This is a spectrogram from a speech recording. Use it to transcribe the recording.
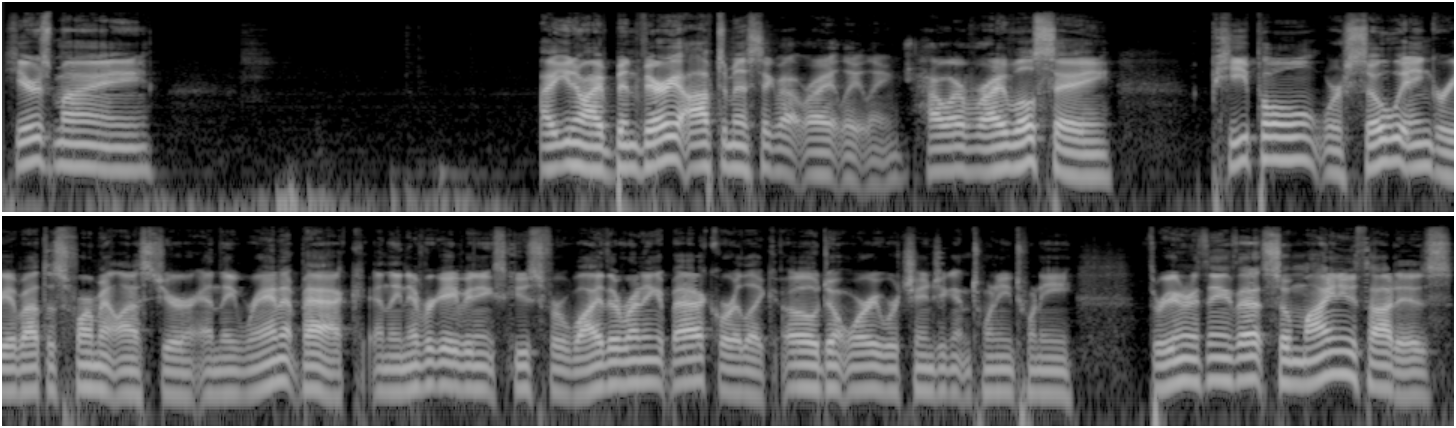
here's my. I you know I've been very optimistic about Riot lately. However, I will say, people were so angry about this format last year, and they ran it back, and they never gave any excuse for why they're running it back, or like, oh, don't worry, we're changing it in 2023 or anything like that. So my new thought is,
